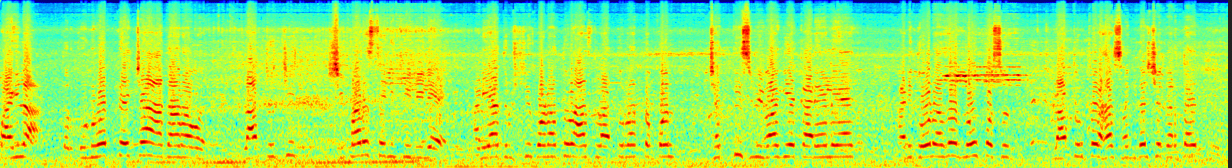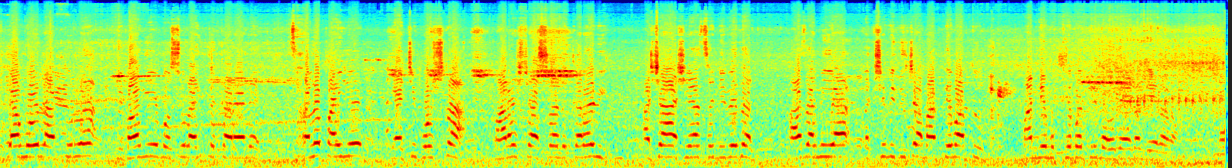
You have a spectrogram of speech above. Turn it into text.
पाहिला तर गुणवत्तेच्या आधारावर लातूरची शिफारस त्यांनी केलेली आहे. आणि या दृष्टिकोनातून आज लातूरात तब्बल छत्तीस विभागीय कार्यालय आहेत. आणि दोन हजार नऊ पासून लातूरकर हा संघर्ष करतायत. त्यामुळे लातूरला विभागीय महसूल आयुक्त कार्यालय झालं पाहिजे याची घोषणा महाराष्ट्र शासनाने करावी अशा आशयाचं निवेदन आज आम्ही या लक्षवेधीच्या माध्यमातून मान्य मुख्यमंत्री महोदयांना देणार आहोत.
